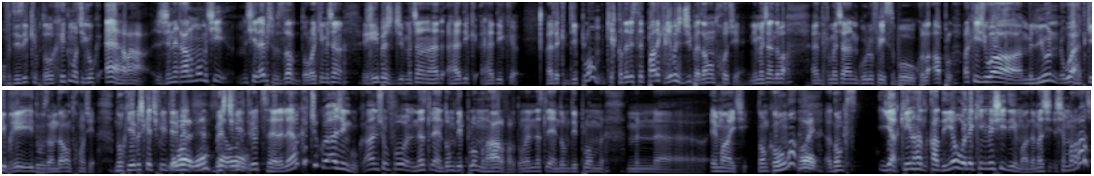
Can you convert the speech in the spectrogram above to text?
وفي des équipes de recrutement تيقول لك آه راه généralement ماشي ماشي لعبش بزاف الدور ولكن مثلا غير باش تجيب مثلا هذيك هذيك هذاك الدبلوم كيقدر يséparerيك غير باش تجيب هذا l'entretien يعني مثلا دابا عندك مثلا نقولوا فيسبوك ولا ابل راه كيجيوا مليون واحد كيبغي يدوز عندها l'entretien donc هي باش كت filtrer باش. ت filtrer وتسهل عليها كتشوف أجي نقولك غنشوفوا الناس اللي عندهم ديبلوم من هارفارد ولا الناس اللي عندهم ديبلوم من MIT donc هما. donc يا كاين هذه القضية ولكن ماشي ديما. زعما شي مرات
